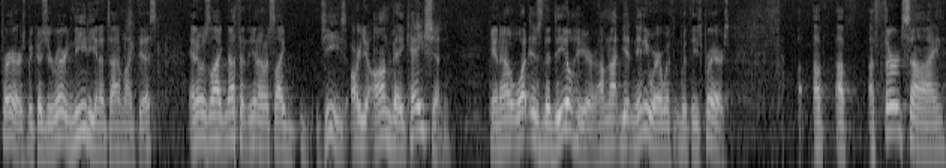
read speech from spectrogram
prayers because you're very needy in a time like this. And it was like nothing, you know, it's like, geez, are you on vacation? You know, what is the deal here? I'm not getting anywhere with, with these prayers. A, a, a third sign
